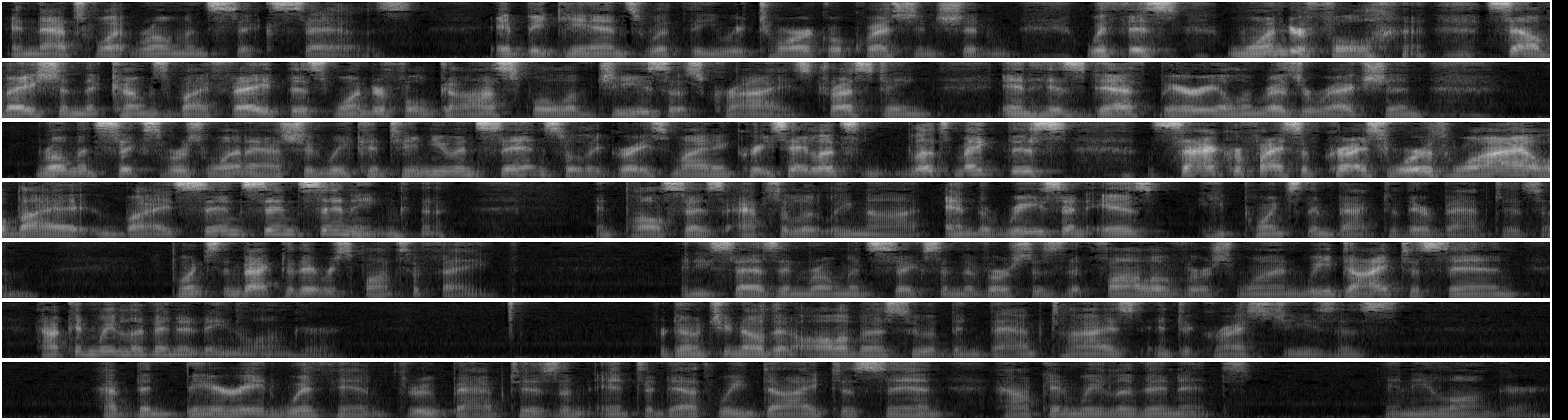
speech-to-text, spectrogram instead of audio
And that's what Romans 6 says. It begins with the rhetorical question should with this wonderful salvation that comes by faith, this wonderful gospel of Jesus Christ, trusting in his death, burial, and resurrection. Romans 6 verse 1 asks, should we continue in sin so that grace might increase? Hey, let's let's make this sacrifice of Christ worthwhile by by sin, sin, sinning. and Paul says, absolutely not. And the reason is he points them back to their baptism. Points them back to their response of faith. And he says in Romans 6 and the verses that follow verse 1, we died to sin. How can we live in it any longer? For don't you know that all of us who have been baptized into Christ Jesus have been buried with him through baptism into death? We died to sin. How can we live in it any longer?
